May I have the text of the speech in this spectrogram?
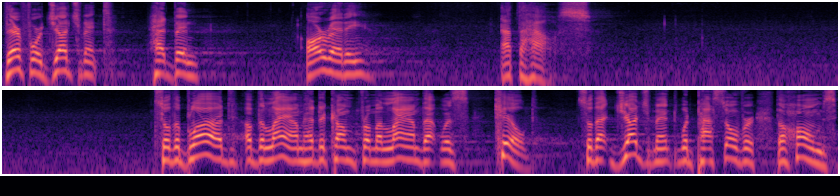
Therefore, judgment had been already at the house. So the blood of the lamb had to come from a lamb that was killed so that judgment would pass over the homes.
